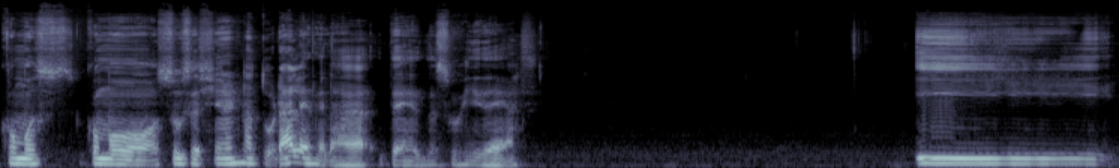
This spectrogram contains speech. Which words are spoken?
como, como sucesiones naturales de, la, de sus ideas. Y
